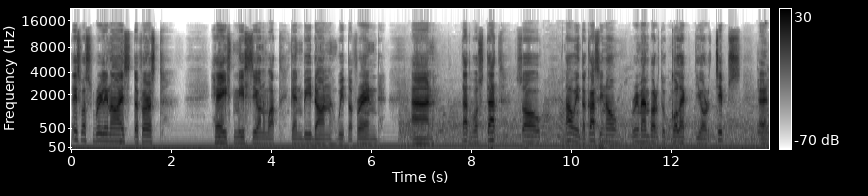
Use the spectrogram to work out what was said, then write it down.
this was really nice. The first heist mission what can be done with a friend, and that was that. So now in the casino, remember to collect your chips and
